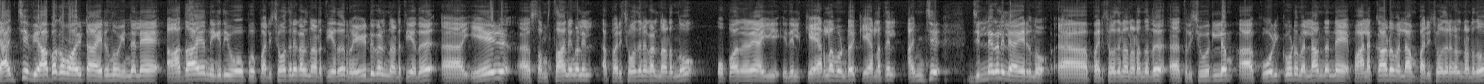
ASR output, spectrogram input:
രാജ്യവ്യാപകമായിട്ടായിരുന്നു ഇന്നലെ ആദായ നികുതി വകുപ്പ് പരിശോധനകൾ നടത്തിയത് റെയ്ഡുകൾ നടത്തിയത്. ഏഴ് സംസ്ഥാനങ്ങളിൽ പരിശോധനകൾ നടന്നു. ഒപ്പം തന്നെ ഈ ഇതിൽ കേരളമുണ്ട്. കേരളത്തിൽ അഞ്ച് ജില്ലകളിലായിരുന്നു പരിശോധന നടന്നത്. തൃശ്ശൂരിലും കോഴിക്കോടുമെല്ലാം തന്നെ പാലക്കാടുമെല്ലാം പരിശോധനകൾ നടന്നു.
